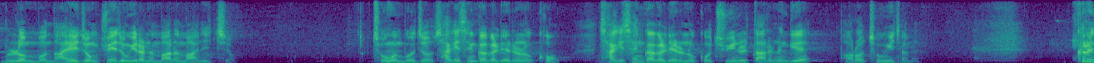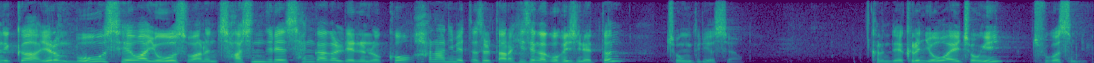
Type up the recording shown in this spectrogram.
물론 뭐 나의 종, 주의 종이라는 말은 많이 있죠. 종은 뭐죠? 자기 생각을 내려놓고 자기 생각을 내려놓고 주인을 따르는 게 바로 종이잖아요. 그러니까 여러분 모세와 여호수아는 자신들의 생각을 내려놓고 하나님의 뜻을 따라 희생하고 헌신했던 종들이었어요. 그런데 그런 여호와의 종이 죽었습니다.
